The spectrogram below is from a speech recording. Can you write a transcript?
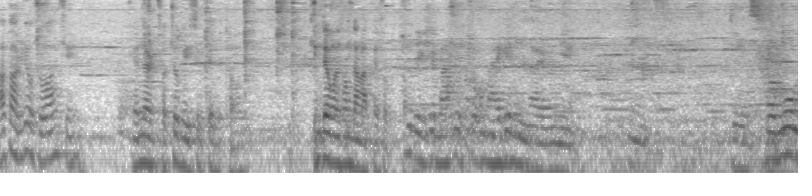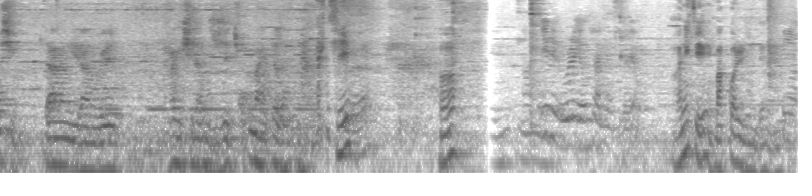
나도 알리오 좋아하지. 옛날 저쪽에 있을 때부터 김대원 성당 앞에서부터. 근데 이제 맛을 조금 알겠나요, 형님? 그 서모 식당이랑 왜 가기 싫은지 이제 조금 알것 같다. 그치? 어? 아, 이름이 원래 영상이었어요? 아니지 막걸리인데. 그냥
